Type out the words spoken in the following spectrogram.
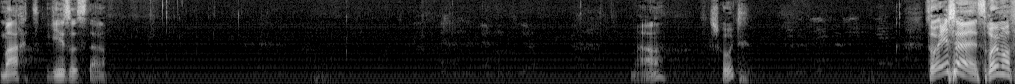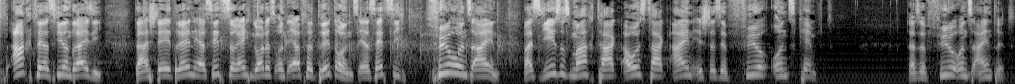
macht Jesus da? Ja, ist gut. So ist es. Römer 8, Vers 34. Da steht drin, er sitzt zur Rechten Gottes und er vertritt uns. Er setzt sich für uns ein. Was Jesus macht, Tag aus, Tag ein, ist, dass er für uns kämpft. Dass er für uns eintritt.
